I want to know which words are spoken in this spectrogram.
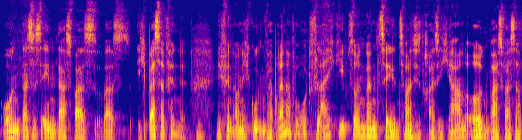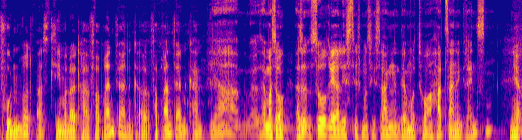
Und das ist eben das, was, was ich besser finde. Ich finde auch nicht gut ein Verbrennerverbot. Vielleicht gibt es irgendwann in 10, 20, 30 Jahren irgendwas, was erfunden wird, was klimaneutral verbrannt werden, äh, verbrannt werden kann. Ja, sag mal so, also so realistisch muss ich sagen, der Motor hat seine Grenzen. Ja.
